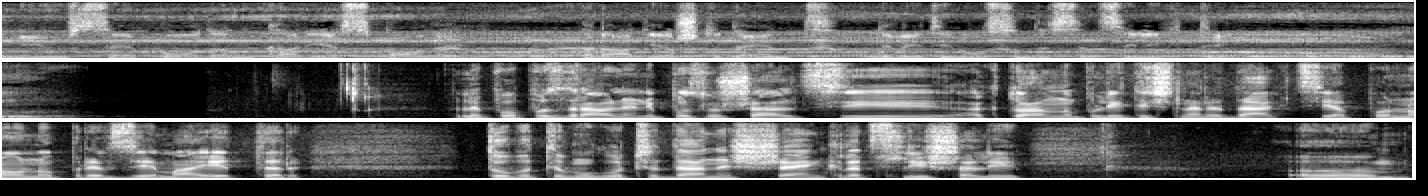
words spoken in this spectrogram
Ni vse podan, kar je spodaj. Radio študent 89,3. Lepo pozdravljeni poslušalci, aktualno politična redakcija ponovno prevzema eter. To boste mogoče danes še enkrat slišali. Um,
